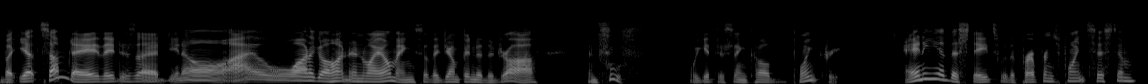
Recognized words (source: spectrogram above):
But yet someday they decide, you know, I want to go hunting in Wyoming. So they jump into the draw and poof, we get this thing called point creep. Any of the states with a preference point system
